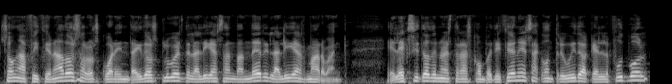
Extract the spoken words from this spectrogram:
son aficionados a los 42 clubes de la Liga Santander y la Liga Smartbank. El éxito de nuestras competiciones ha contribuido a que el fútbol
